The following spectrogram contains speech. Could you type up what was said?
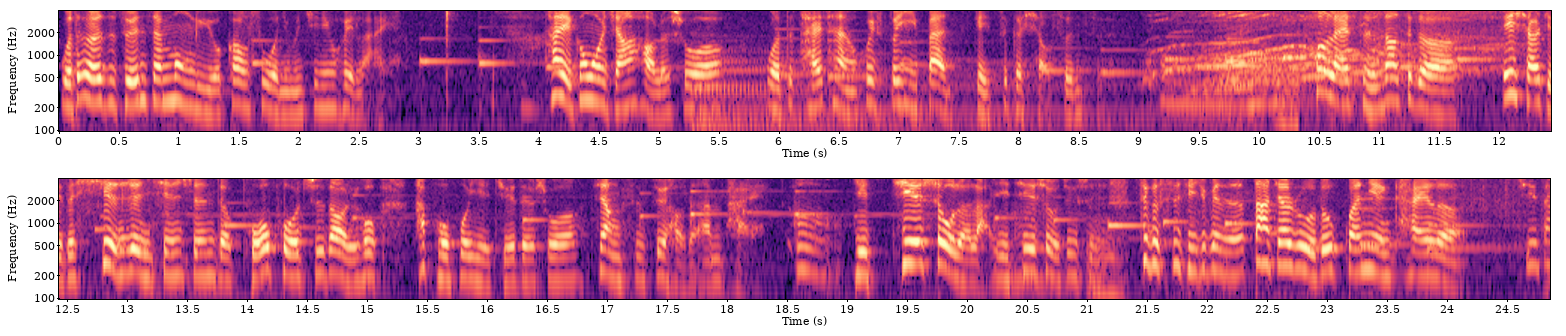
我的儿子昨天在梦里有告诉我，你们今天会来。他也跟我讲好了，说我的财产会分一半给这个小孙子。”后来等到这个。A 小姐的现任先生的婆婆知道了以后，她婆婆也觉得说这样是最好的安排，嗯，也接受了啦，也接受这个事情。这个事情就变成大家如果都观念开了，皆大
